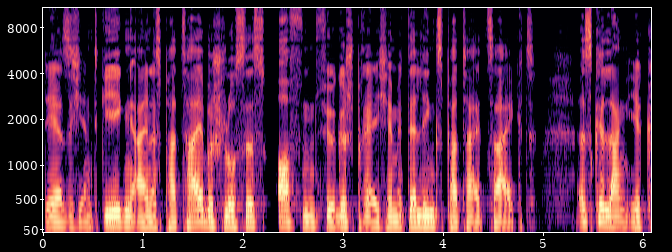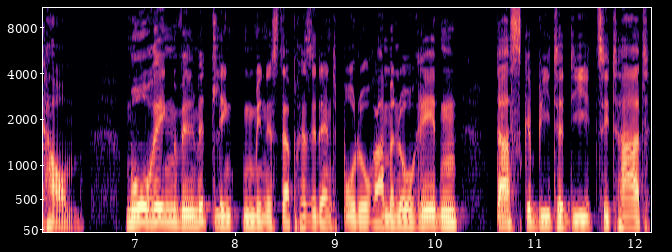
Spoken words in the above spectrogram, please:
der sich entgegen eines Parteibeschlusses offen für Gespräche mit der Linkspartei zeigt. Es gelang ihr kaum. Moring will mit linken Ministerpräsident Bodo Ramelow reden. Das gebiete die, Zitat,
